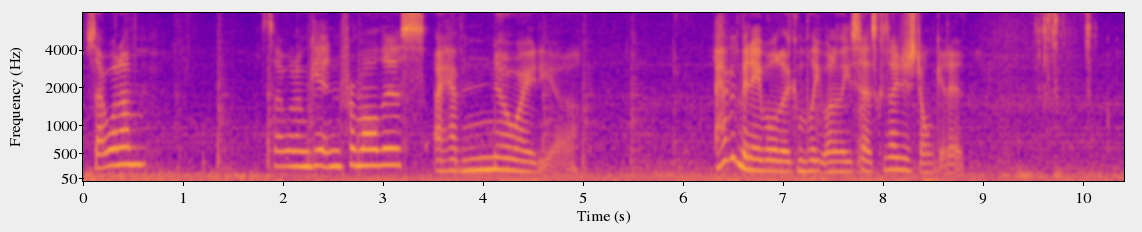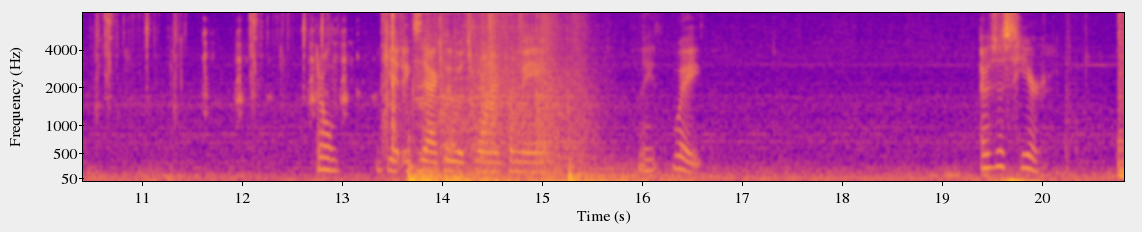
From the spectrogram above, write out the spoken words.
Is that what I'm... Is that what I'm getting from all this? I have no idea. I haven't been able to complete one of these tests because I just don't get it. I don't get exactly what's wanted from me. Wait. I was just here. I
